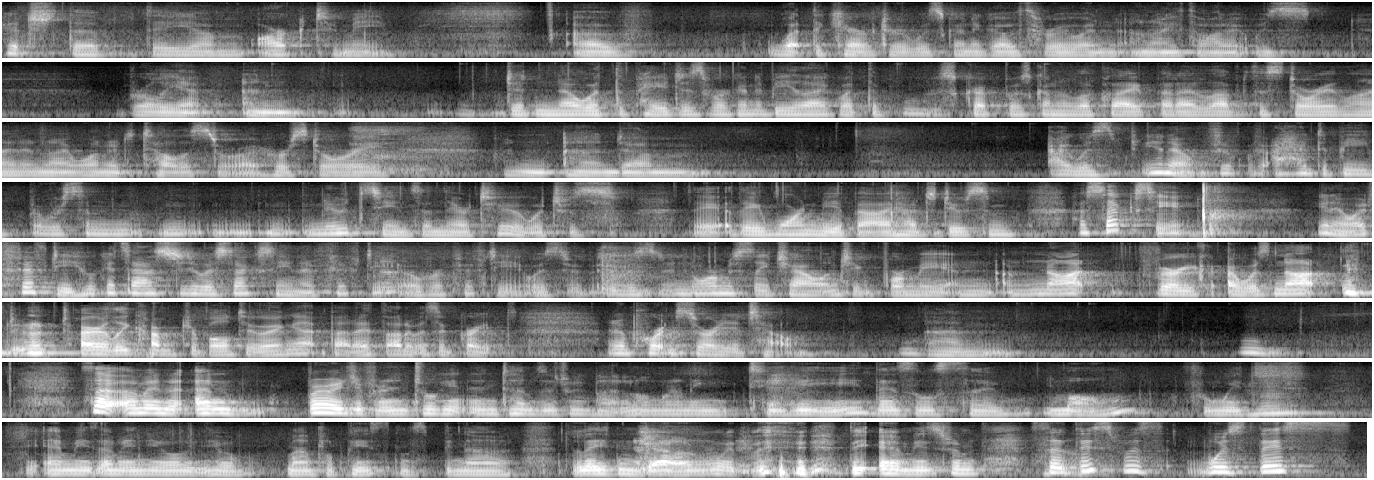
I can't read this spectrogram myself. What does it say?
pitched the, the um, arc to me of what the character was going to go through, and, and I thought it was brilliant and didn't know what the pages were going to be like, what the script was going to look like, but I loved the storyline, and I wanted to tell the story, her story, and, and um, I was, you know, I had to be. There were some nude scenes in there too, which was they, they warned me about. I had to do some a sex scene. You know, at 50, who gets asked to do a sex scene at 50? Over 50, it was it was enormously challenging for me, and I'm not very. I was not entirely comfortable doing it, but I thought it was a great, an important story to tell. Mm. Um, hmm. So, I mean, and very different in talking in terms of talking about long-running TV. There's also Mom, for which mm-hmm. the Emmys. I mean, your your mantelpiece must be now laden down with the, the Emmys from. So this was was this.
